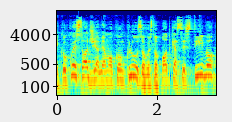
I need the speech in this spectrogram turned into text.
E con questo oggi abbiamo concluso questo podcast estivo.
